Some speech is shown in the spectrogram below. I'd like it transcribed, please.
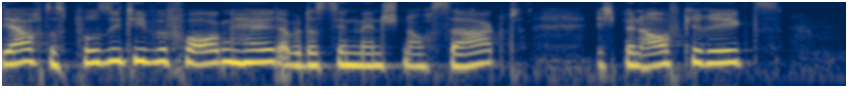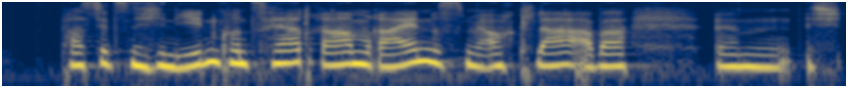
ja auch das Positive vor Augen hält, aber dass den Menschen auch sagt, ich bin aufgeregt, passt jetzt nicht in jeden Konzertrahmen rein, das ist mir auch klar, aber ähm, ich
